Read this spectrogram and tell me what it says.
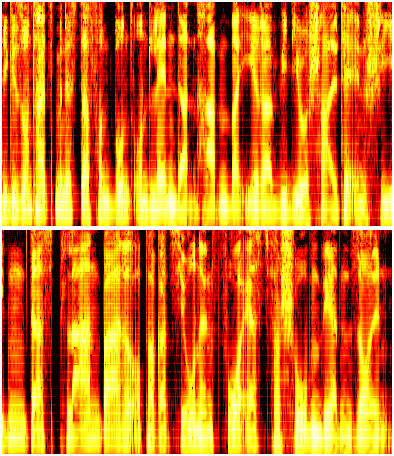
Die Gesundheitsminister von Bund und Ländern haben bei ihrer Videoschalte entschieden, dass planbare Operationen vorerst verschoben werden sollen.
